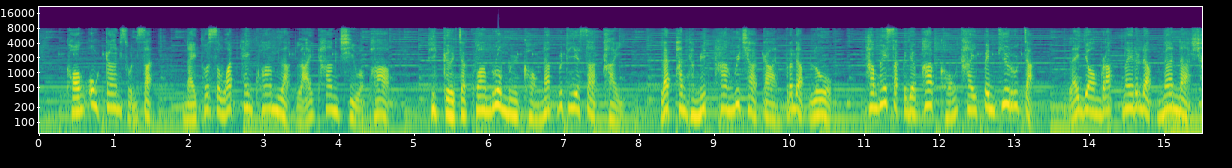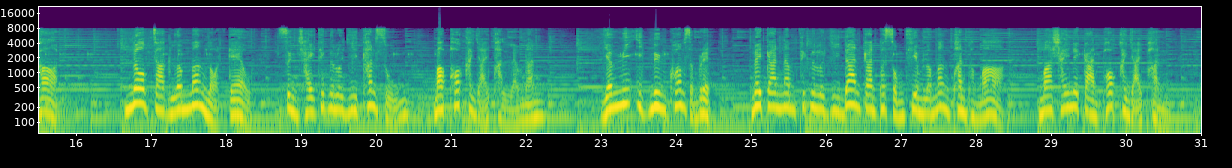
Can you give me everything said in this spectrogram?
ขององค์การสวนสัตว์ ในทศวรรษแห่งความหลากหลายทางชีวภาพ ที่เกิดจากความร่วมมือของนักวิทยาศาสตร์ไทย และพันธมิตรทางวิชาการระดับโลกทำให้ศักยภาพของไทยเป็นที่รู้จัก และยอมรับในระดับนานาชาติ นอกจากละมั่งหลอดแก้ว ซึ่งใช้เทคโนโลยีขั้นสูง มาเพาะขยายพันธุ์แล้วนั้น ยังมีอีกหนึ่งความสำเร็จ ในการนำเทคโนโลยีด้านการผสมเทียมละมั่งพันธุ์พม่า มาใช้ในการเพาะขยายพันธุ์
